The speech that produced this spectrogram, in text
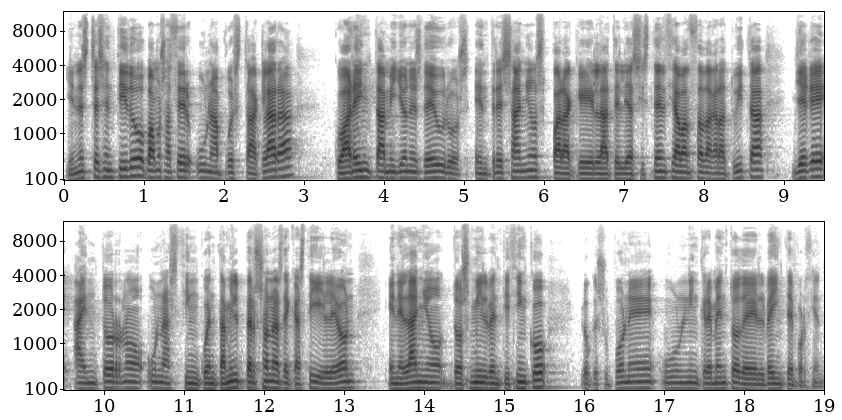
Y en este sentido vamos a hacer una apuesta clara, 40 millones de euros en tres años para que la teleasistencia avanzada gratuita llegue a en torno a unas 50.000 personas de Castilla y León en el año 2025, lo que supone un incremento del 20%.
